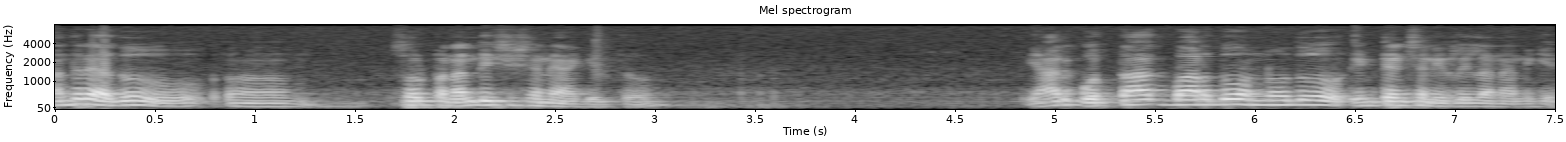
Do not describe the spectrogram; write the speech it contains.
ಅಂದರೆ ಅದು ಸ್ವಲ್ಪ ನನ್ನ ಡಿಸಿಷನ್ನೇ ಆಗಿತ್ತು. ಯಾರು ಗೊತ್ತಾಗಬಾರ್ದು ಅನ್ನೋದು ಇಂಟೆನ್ಷನ್ ಇರಲಿಲ್ಲ ನನಗೆ.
